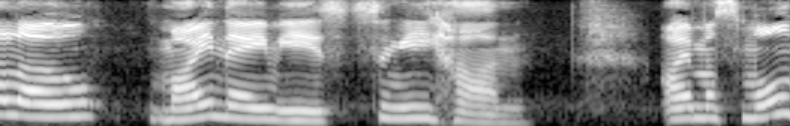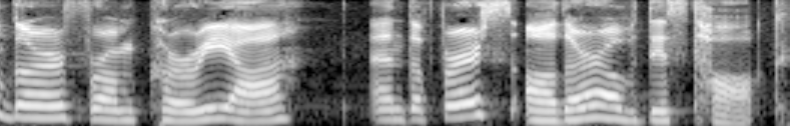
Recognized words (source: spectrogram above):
Hello, my name is Seung Han. I'm a small girl from Korea and the first author of this talk.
